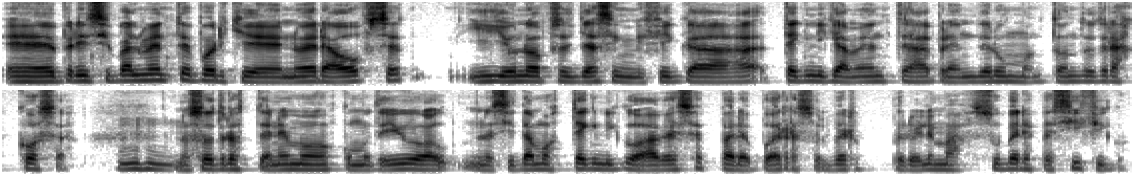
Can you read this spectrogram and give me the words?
Eh, principalmente porque no era offset y un offset ya significa técnicamente aprender un montón de otras cosas. Nosotros tenemos, como te digo, necesitamos técnicos a veces para poder resolver problemas súper específicos,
